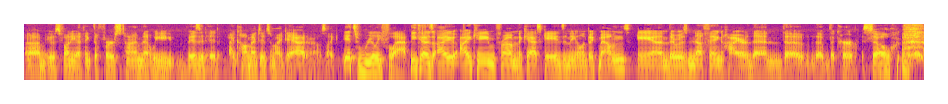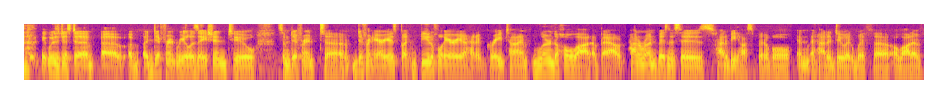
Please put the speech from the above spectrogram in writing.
Um, it was funny. I think the first time that we visited, I commented to my my dad, and I was like, it's really flat because I, I came from the Cascades and the Olympic Mountains, and there was nothing higher than the, the, the curb. So it was just a, a, a, different realization to some different, uh, different areas, but beautiful area. Had a great time, learned a whole lot about how to run businesses, how to be hospitable, and, and how to do it with uh, a lot of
